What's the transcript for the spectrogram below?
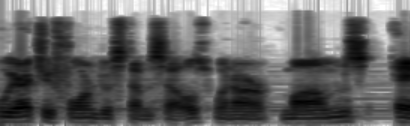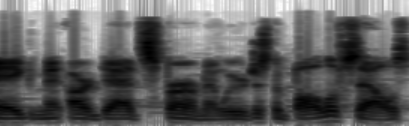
We are actually formed of stem cells when our mom's egg met our dad's sperm, and we were just a ball of cells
